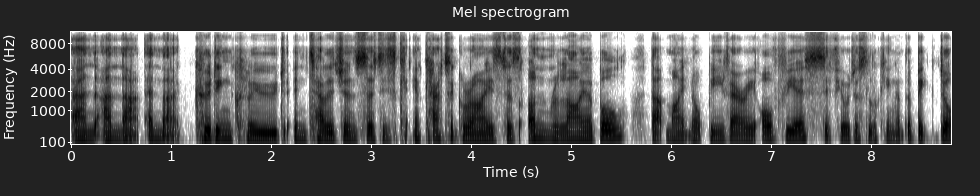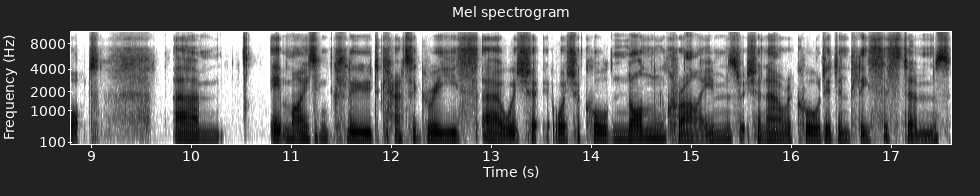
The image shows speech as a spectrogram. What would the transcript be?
and and that and that could include intelligence that is categorized as unreliable. That might not be very obvious if you're just looking at the big dot. Um, it might include categories uh, which which are called non-crimes, which are now recorded in police systems,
